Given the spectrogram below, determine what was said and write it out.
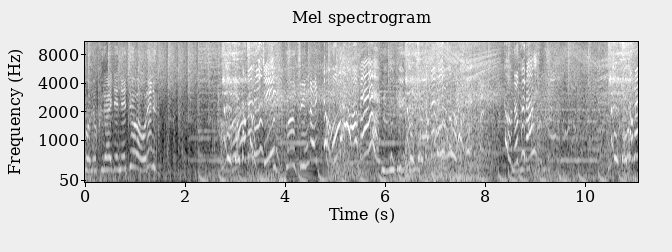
このくらいで寝てはおれぬ受け止めるプーチンライどうだ雨受け止めるこのくらい受け止め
